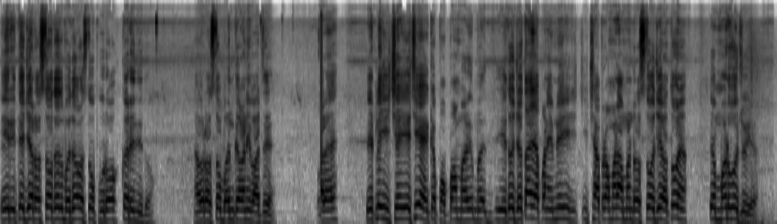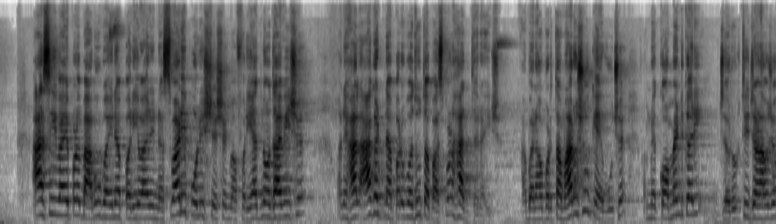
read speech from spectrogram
એ રીતે જે રસ્તો હતો બધો રસ્તો પૂરો કરી દીધો. હવે રસ્તો બંધ કરવાની વાત છે. અરે, એટલી ઈચ્છા એ છે કે પપ્પા એ તો જતા રહ્યા, પણ એમની ઈચ્છા પ્રમાણે અમને રસ્તો જે હતો ને, તે મળવો જોઈએ. આ સિવાય પણ બાબુભાઈના પરિવારે નસવાડી પોલીસ સ્ટેશનમાં ફરિયાદ નોંધાવી છે અને હાલ આ ઘટના પર વધુ તપાસ પણ હાથ ધરાઈ છે. આ બનાવ પર તમારું શું કહેવું છે? અમને કોમેન્ટ કરી જરૂરથી જણાવજો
